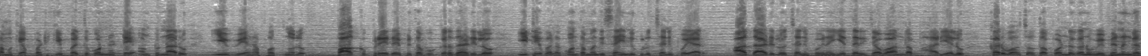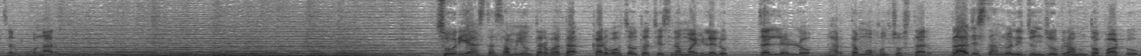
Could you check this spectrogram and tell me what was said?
తమకెప్పటికీ బతుకున్నట్టే అంటున్నారు ఈ వీరపత్నులు. పాక్ ప్రేరేపిత ఉగ్రదాడిలో ఇటీవల కొంతమంది సైనికులు చనిపోయారు. ఆ దాడిలో చనిపోయిన ఇద్దరి జవాన్ల భార్యలు కర్వాచౌత పండుగను విభిన్నంగా జరుపుకున్నారు. సూర్యాస్త సమయం తర్వాత కర్వాచౌత చేసిన మహిళలు జల్లెల్లో భర్త మొహం చూస్తారు. రాజస్థాన్లోని జుంజు గ్రామంతో పాటు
